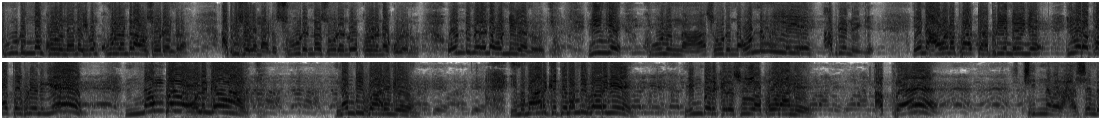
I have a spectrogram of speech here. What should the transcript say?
சூடுன்னு தான் கூலணும் இவன் கூலன்றா அவன் சூடுன்றான் அப்படி சொல்ல மாட்டேன் சூடுண்டா சூடணும் கூலண்டா கூலணும் ஒன்றுமே இல்லைன்னா ஒண்ணு இல்லைன்னு நீங்க கூலுன்னா சூடுன்னா ஒண்ணுமே இல்லையே. அப்படின்னு ஏன்னா அவனை பார்த்து அப்படின்றீங்க இவரை பார்த்து இப்படி ஏன்? நம்பல ஒழுங்கா. நம்பி பாருங்க. இந்த மார்க்கத்தை நம்பி பாருங்க. மின்பருக்கு ரசூல்லா போறாங்க. அப்ப சின்னவர் ஹசன்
